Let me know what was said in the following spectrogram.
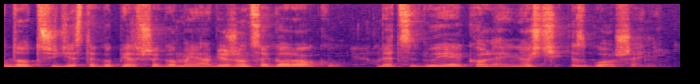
do 31 maja bieżącego roku. Decyduje kolejność zgłoszeń.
